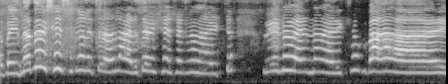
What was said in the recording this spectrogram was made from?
അപ്പൊ ഇന്നത്തെ വിശേഷങ്ങൾ ഇത്രയുള്ള അടുത്ത വിശേഷങ്ങളായിട്ട് വീണ്ടും വരുന്നതായിരിക്കും ബൈ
